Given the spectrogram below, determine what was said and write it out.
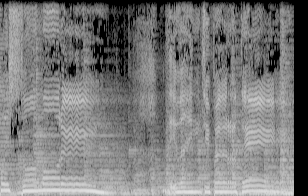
questo amore diventi per te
